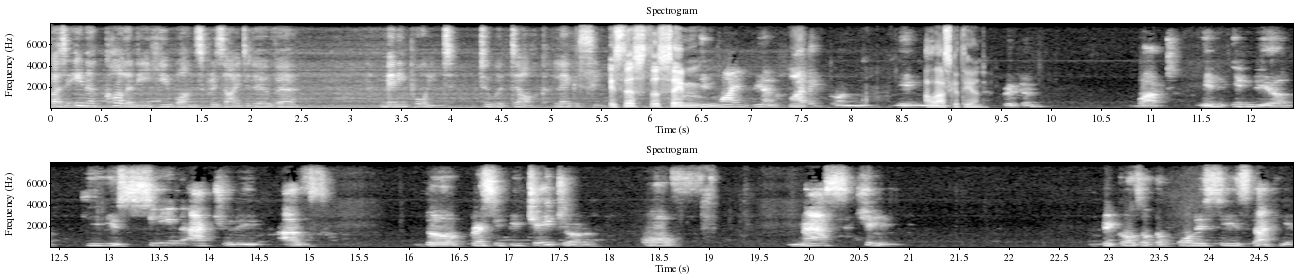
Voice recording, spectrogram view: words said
But in a colony he once presided over, many point to a dark legacy. Is this the He same? might be an icon in I'll ask at the end. Britain, but in India, he is seen actually as the precipitator of mass killing because of the policies that he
